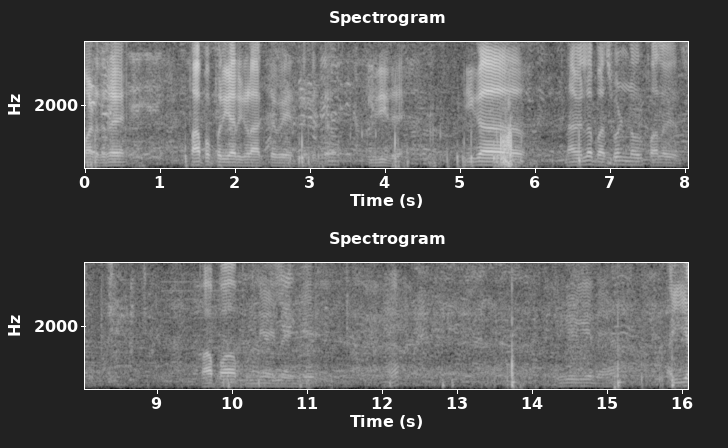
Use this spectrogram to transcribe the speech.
ಮಾಡಿದ್ರೆ ಪಾಪ ಪರಿಹಾರಗಳಾಗ್ತವೆ ಅಂತಕ್ಕಂಥ ಇದಿದೆ. ಈಗ ನಾವೆಲ್ಲ ಬಸವಣ್ಣನವ್ರ ಫಾಲೋಯರ್ಸು ಪಾಪ ಪುಣ್ಯ ಇಲ್ಲ ಹಿಂಗೆ? ಹೀಗೇನೆ ಅಯ್ಯ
